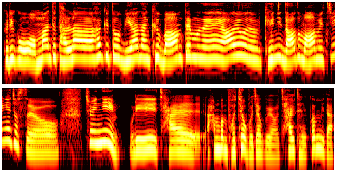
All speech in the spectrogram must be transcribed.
그리고 엄마한테 달라 하기도 미안한 그 마음 때문에 아유 괜히 나도 마음이 찡해졌어요. 초이님 우리 잘 한번 버텨보자고요. 잘 될 겁니다.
